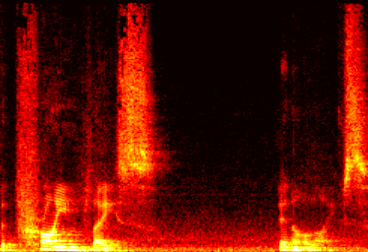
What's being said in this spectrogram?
the prime place in our lives.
